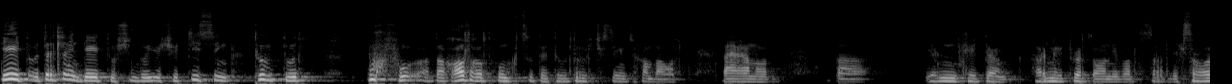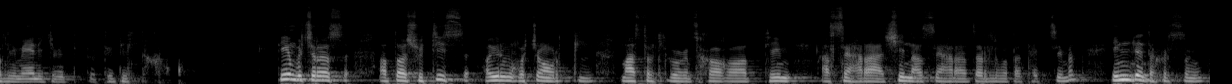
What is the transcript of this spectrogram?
дээд удирдлагын дээд түвшинд буюу шүтээсийн төвд бол бүх одоо гол гол функцүүдэд төвлөрүүлж гисэн юм зохион байгуулалт байгаа нь бол одоо ерөнхийдөө 21-р зууны боловсрол их сургуулийн менежмент төдийлөн тохирох Тийм учраас одоо шүтээс 2030 он хүртэл мастер төлгөөг зохиогоод тийм алсын хараа, шинэ алсын хараа зорилгоудаа тавьчихсан юм бол энэндээ тохирсон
